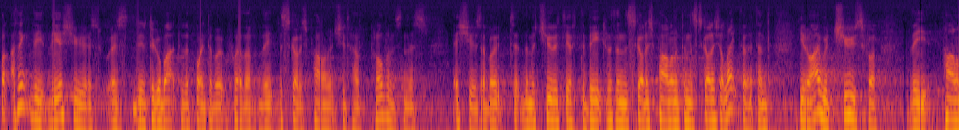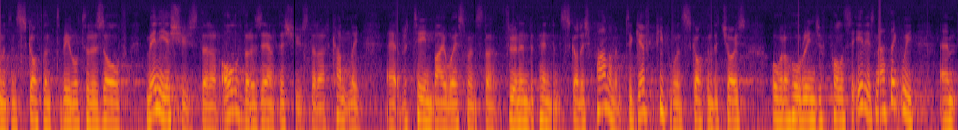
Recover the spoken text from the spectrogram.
Well, I think the, the issue is, is to go back to the point about whether the, the Scottish Parliament should have province in this issue is about the maturity of debate within the Scottish Parliament and the Scottish electorate. And, you know, I would choose for the Parliament in Scotland to be able to resolve many issues that are all of the reserved issues that are currently uh, retained by Westminster through an independent Scottish Parliament to give people in Scotland the choice over a whole range of policy areas. And I think we, um,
